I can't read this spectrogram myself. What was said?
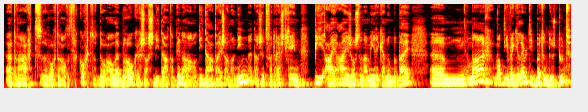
uiteraard wordt er altijd verkocht door allerlei brokers als ze die data binnenhalen. Die data is anoniem, hè. daar zit voor de rest geen PII, zoals ze in Amerika noemen, bij. maar wat die regularity button dus doet,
